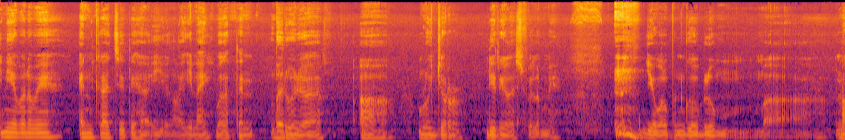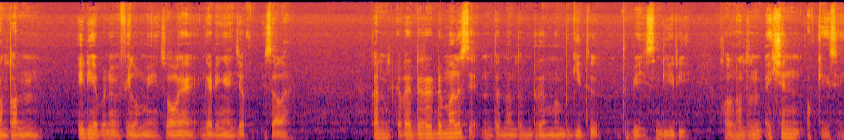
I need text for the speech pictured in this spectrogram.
ini apa namanya NKCTHI yang lagi naik banget dan baru ada uh, meluncur dirilis filmnya. Ya walaupun gue belum uh, nonton ini apa namanya filmnya soalnya nggak ada ngajak misalnya. Kan rada-rada males ya nonton nonton drama begitu tapi sendiri. Kalau nonton action oke okay sih.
